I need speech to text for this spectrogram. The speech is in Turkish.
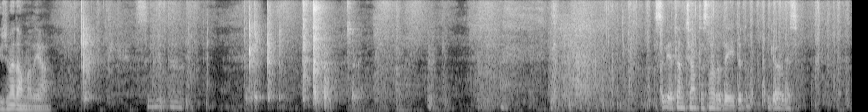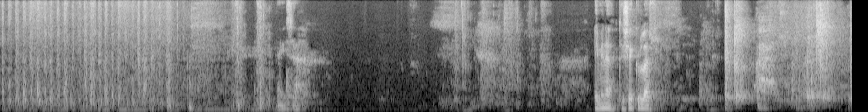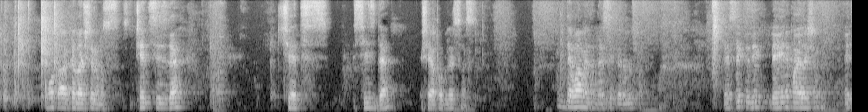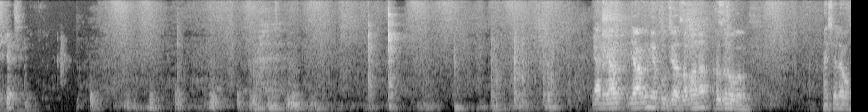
Yüzüme damladı ya. Sevda. Sıvıyeten çantasına da değdirdim. Görmesin. Emine teşekkürler. Mod arkadaşlarımız chat sizde. Chat sizde şey yapabilirsiniz. Devam edin desteklere lütfen. Destek dediğim beğeni, paylaşım, etiket. Yani yar- yardım yapılacağı zamana hazır olalım. Mesele o.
